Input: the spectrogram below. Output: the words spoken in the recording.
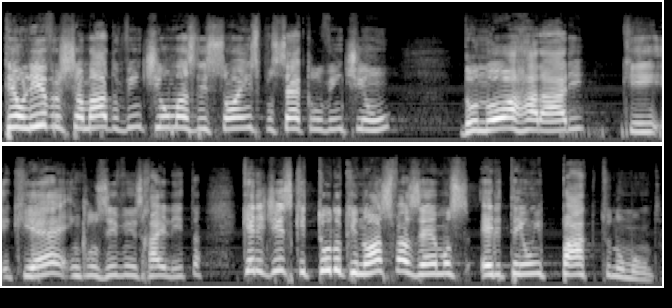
Tem um livro chamado 21 lições para o século 21, do Noah Harari, que, que é inclusive um israelita, que ele diz que tudo que nós fazemos, ele tem um impacto no mundo.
